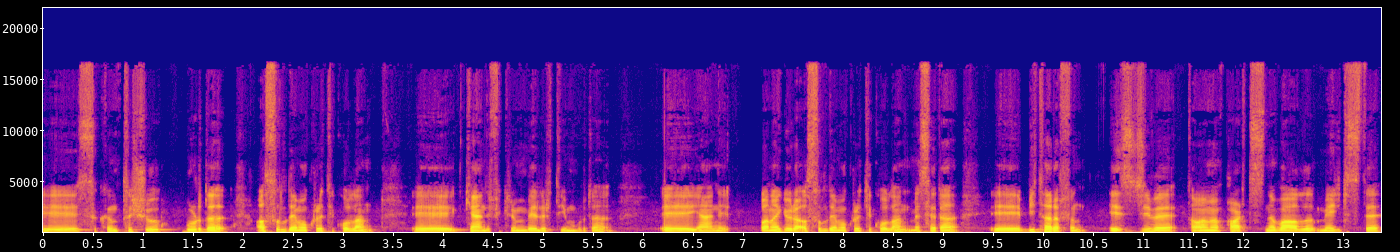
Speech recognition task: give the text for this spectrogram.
e, sıkıntı şu burada asıl demokratik olan e, kendi fikrimi belirteyim burada. E, yani bana göre asıl demokratik olan mesela e, bir tarafın ezici ve tamamen partisine bağlı mecliste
